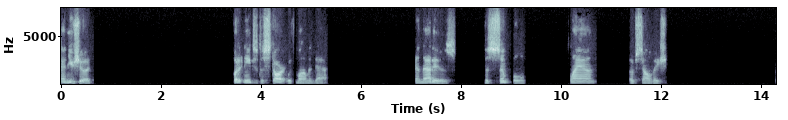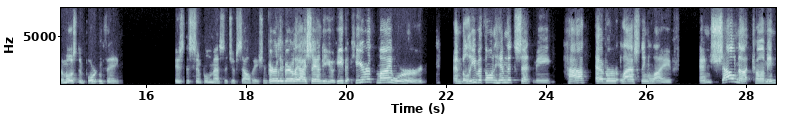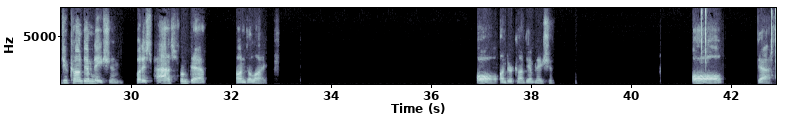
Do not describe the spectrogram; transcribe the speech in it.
and you should. But it needs to start with mom and dad and that is the simple plan of salvation. The most important thing is the simple message of salvation. Verily, verily, I say unto you, he that heareth my word and believeth on him that sent me hath everlasting life and shall not come into condemnation, but is passed from death unto life. All under condemnation. All death.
